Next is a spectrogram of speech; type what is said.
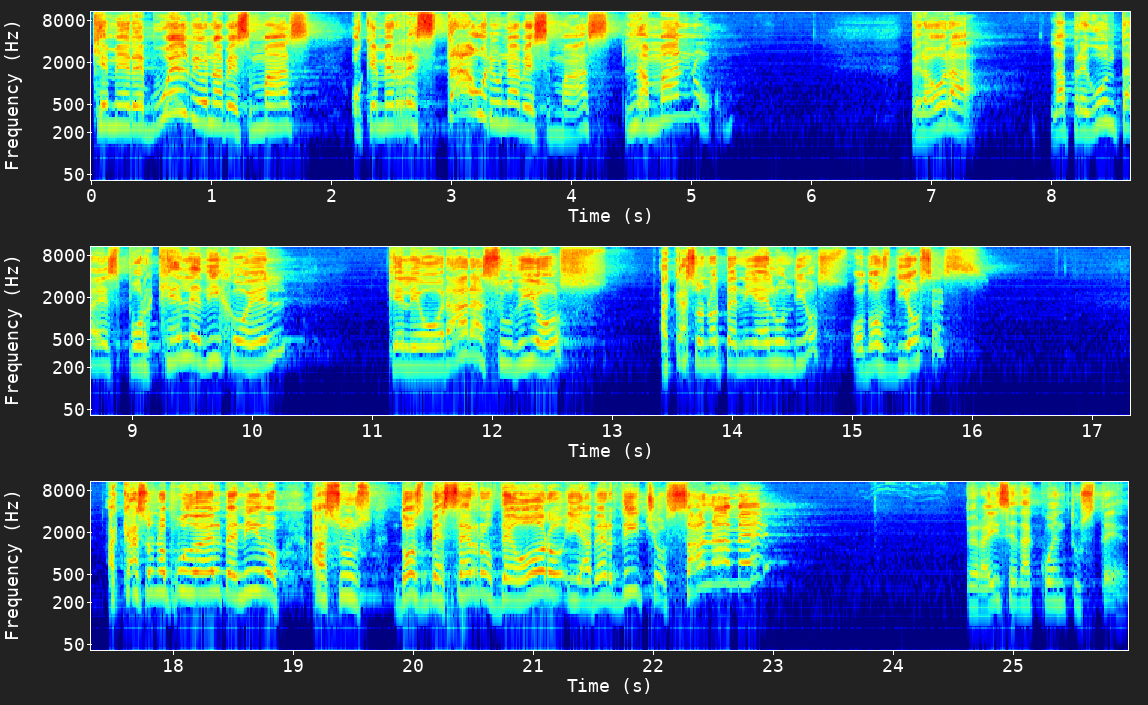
que me revuelve una vez más o que me restaure una vez más la mano. Pero ahora la pregunta es, ¿por qué le dijo él? Que le orara a su Dios, ¿acaso no tenía él un Dios o dos dioses? ¿Acaso no pudo él venido a sus dos becerros de oro y haber dicho, sáname? Pero ahí se da cuenta usted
